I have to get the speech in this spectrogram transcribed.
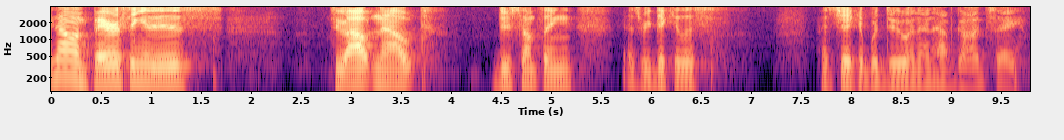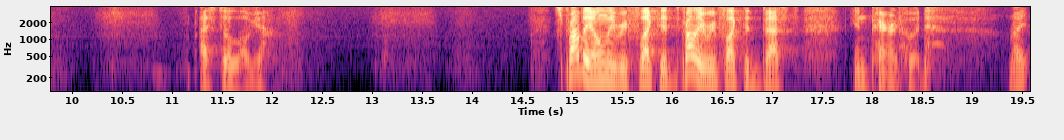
You know how embarrassing it is to out and out do something as ridiculous as Jacob would do and then have God say, I still love you. It's probably only reflected, probably reflected best in parenthood, right?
